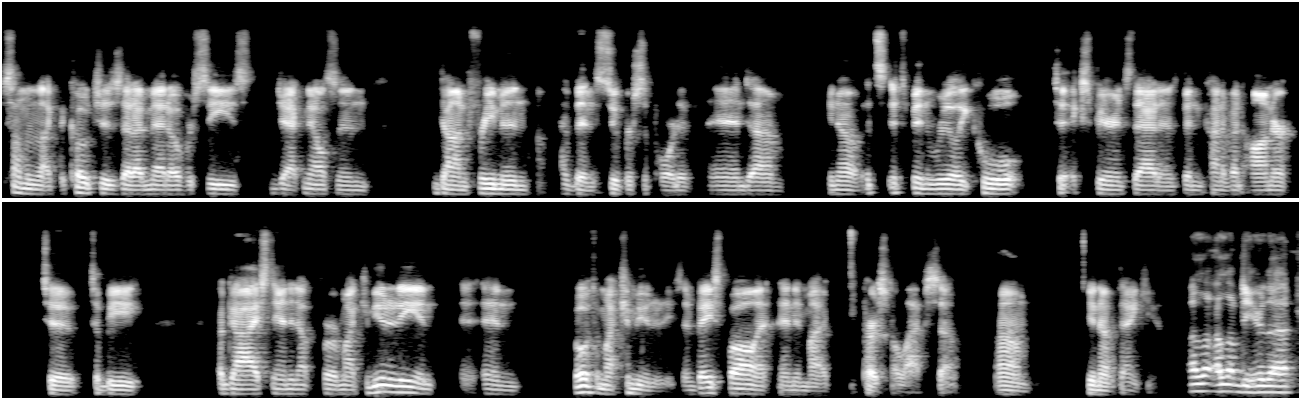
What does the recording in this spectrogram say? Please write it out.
some of like the coaches that I met overseas, Jack Nelson, Don Freeman, have been super supportive, and um, you know it's it's been really cool to experience that, and it's been kind of an honor to to be a guy standing up for my community and and both of my communities in baseball and, in my personal life. So, um, you know, thank you. I, lo- I love to hear that.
